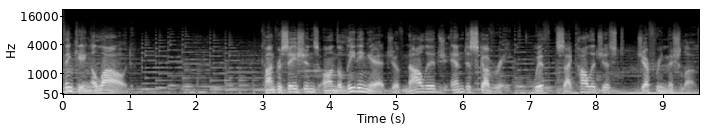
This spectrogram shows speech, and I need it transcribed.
Thinking Aloud. Conversations on the leading edge of knowledge and discovery with psychologist Jeffrey Mishlove.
